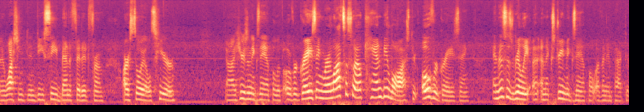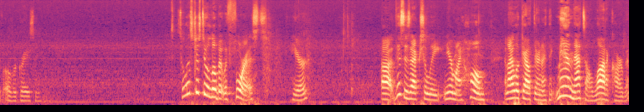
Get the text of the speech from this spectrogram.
And Washington, D.C. benefited from our soils here. Uh, here's an example of overgrazing where lots of soil can be lost through overgrazing and this is really a, an extreme example of an impact of overgrazing. So let's just do a little bit with forests here. Uh, this is actually near my home, and I look out there and I think, man, that's a lot of carbon.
